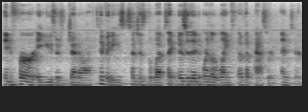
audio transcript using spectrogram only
infer a user's general activities, such as the website visited or the length of the password entered.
